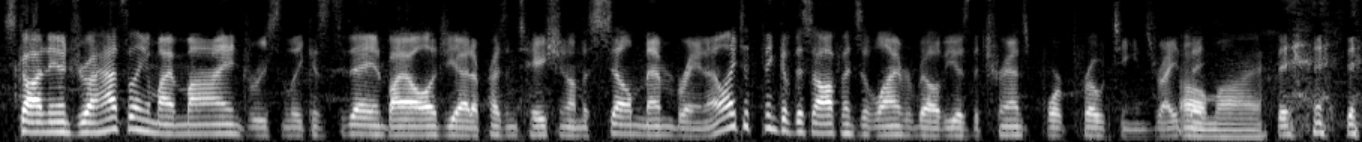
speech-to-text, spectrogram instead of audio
Scott and Andrew, I had something in my mind recently because today in biology I had a presentation on the cell membrane. I like to think of this offensive line for Bellevue as the transport proteins, right? Oh They- my! They, they,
